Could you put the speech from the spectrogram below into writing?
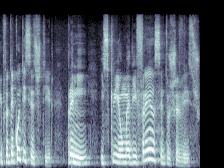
E, portanto, enquanto isso existir, para mim, isso cria uma diferença entre os serviços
